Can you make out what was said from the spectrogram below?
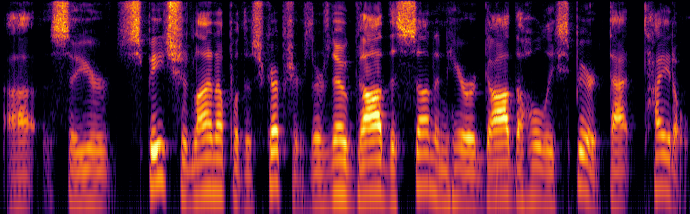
Uh, so your speech should line up with the scriptures. There's no God the Son in here or God the Holy Spirit, that title.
